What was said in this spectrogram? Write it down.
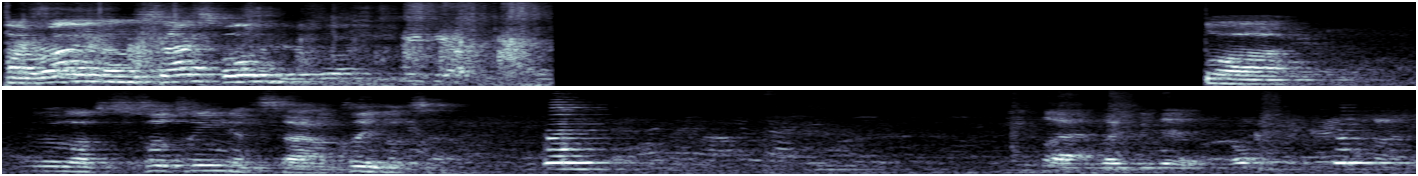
Ryan on the saxophone. Thank you. Uh, we love Slovene and sound, Cleveland sound. flat, like we did. Okay.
